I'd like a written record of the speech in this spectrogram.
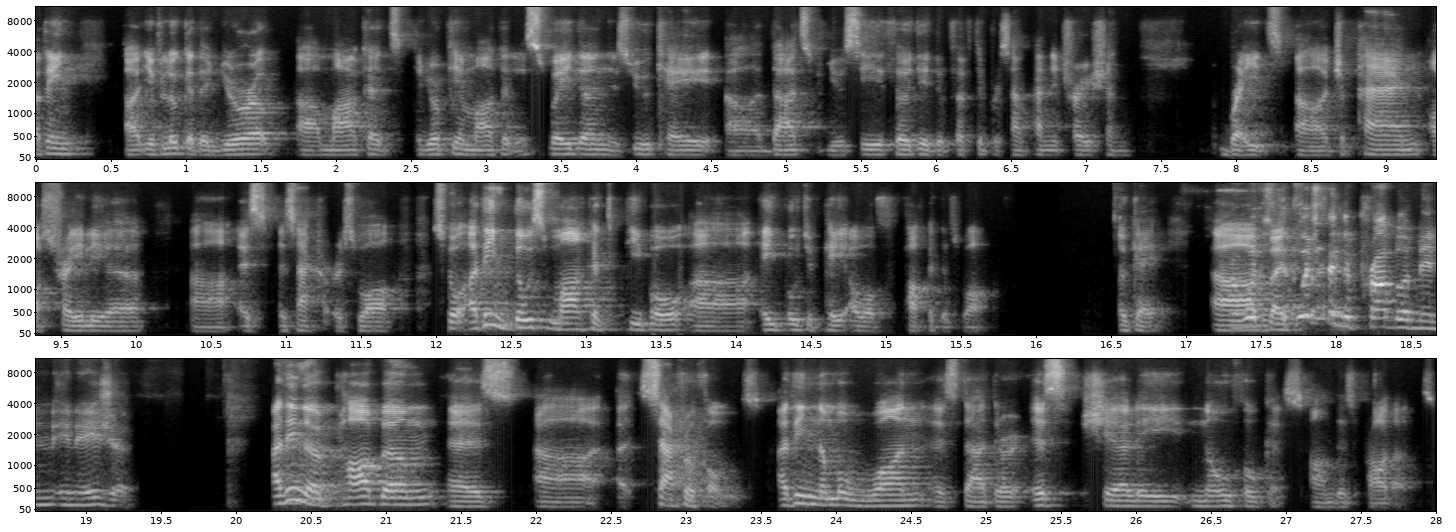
I think uh, if you look at the Europe uh, market, the European market is Sweden, is UK, uh, that you see 30 to 50% penetration rates, uh, Japan, Australia, uh, etc. as well. So I think those market people are able to pay out of pocket as well. Okay. Uh, what's, but, what's been the problem in, in Asia? I think the problem is uh, several folds. I think number one is that there is surely no focus on this product.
